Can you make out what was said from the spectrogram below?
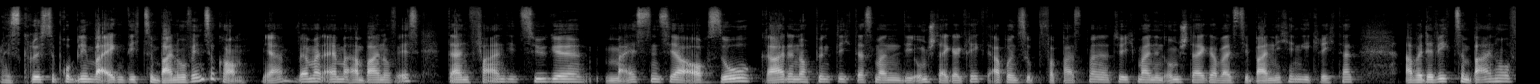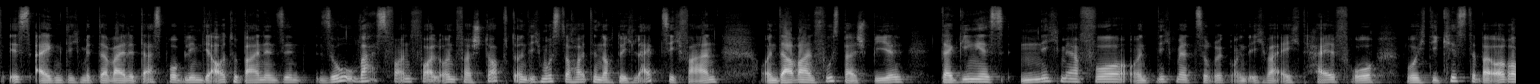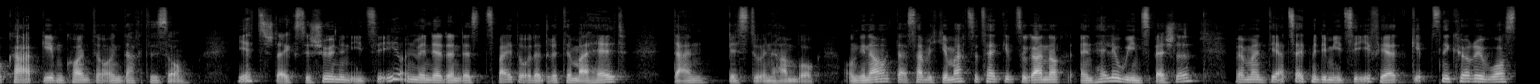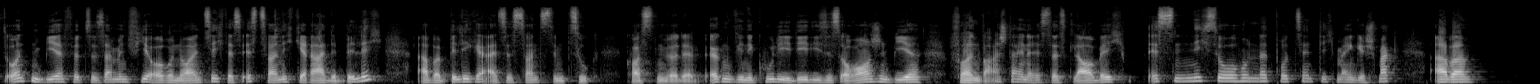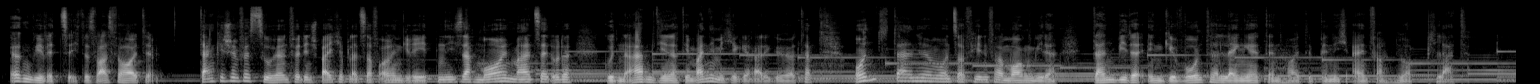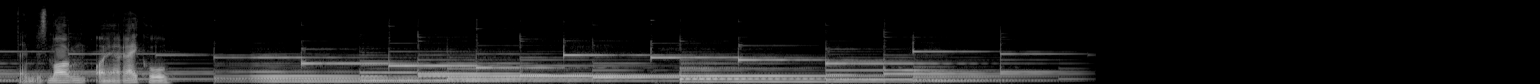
das größte Problem war eigentlich zum Bahnhof hinzukommen. Ja, wenn man einmal am Bahnhof ist, dann fahren die Züge meistens ja auch so gerade noch pünktlich, dass man die Umsteiger kriegt. Ab und zu verpasst man natürlich mal einen Umsteiger, weil es die Bahn nicht hingekriegt hat. Aber der Weg zum Bahnhof ist eigentlich mittlerweile das Problem. Die Autobahnen sind so was von voll und verstopft und ich musste heute noch durch Leipzig fahren und da war ein Fußballspiel da ging es nicht mehr vor und nicht mehr zurück und ich war echt heilfroh, wo ich die Kiste bei Europcar abgeben konnte und dachte so, jetzt steigst du schön in ICE und wenn der dann das zweite oder dritte Mal hält, dann bist du in Hamburg. Und genau das habe ich gemacht. Zurzeit gibt es sogar noch ein Halloween-Special. Wenn man derzeit mit dem ICE fährt, gibt es eine Currywurst und ein Bier für zusammen 4,90 Euro. Das ist zwar nicht gerade billig, aber billiger als es sonst im Zug kosten würde. Irgendwie eine coole Idee. Dieses Orangenbier von Warsteiner ist das, glaube ich. Ist nicht so hundertprozentig mein Geschmack, aber irgendwie witzig. Das war's für heute. Dankeschön fürs Zuhören, für den Speicherplatz auf euren Geräten. Ich sag Moin, Mahlzeit oder guten Abend, je nachdem, wann ihr mich hier gerade gehört habt. Und dann hören wir uns auf jeden Fall morgen wieder. Dann wieder in gewohnter Länge, denn heute bin ich einfach nur platt. Dann bis morgen, euer Reiko.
